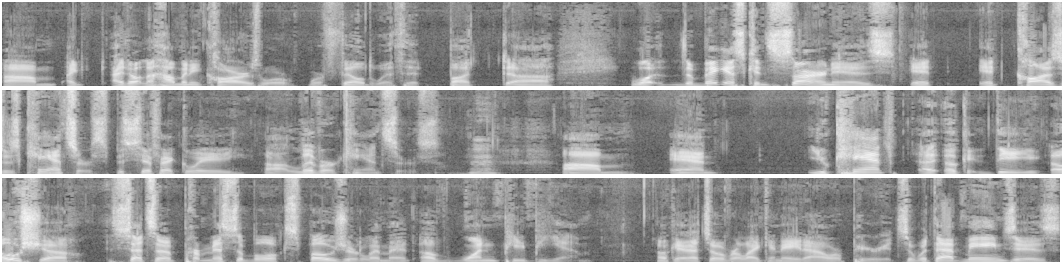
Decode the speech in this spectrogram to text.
Um, I I don't know how many cars were, were filled with it, but uh, what the biggest concern is it it causes cancer, specifically uh, liver cancers. Hmm. Um, and you can't. Uh, okay, the OSHA sets a permissible exposure limit of 1 ppm. Okay, that's over like an eight hour period. So, what that means is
